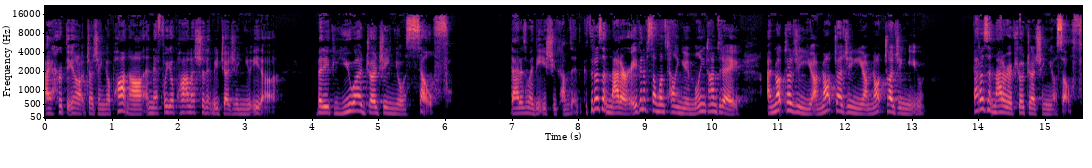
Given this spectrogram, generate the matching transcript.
I hope that you're not judging your partner, and therefore your partner shouldn't be judging you either. But if you are judging yourself, that is where the issue comes in. Because it doesn't matter, even if someone's telling you a million times a day, I'm not judging you, I'm not judging you, I'm not judging you. That doesn't matter if you're judging yourself.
